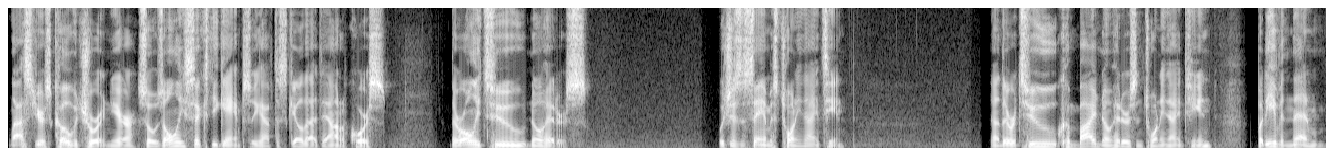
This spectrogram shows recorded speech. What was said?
last year's COVID shortened year, so it was only 60 games, so you have to scale that down, of course. There were only two no hitters, which is the same as 2019. Now, there were two combined no hitters in 2019, but even then,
